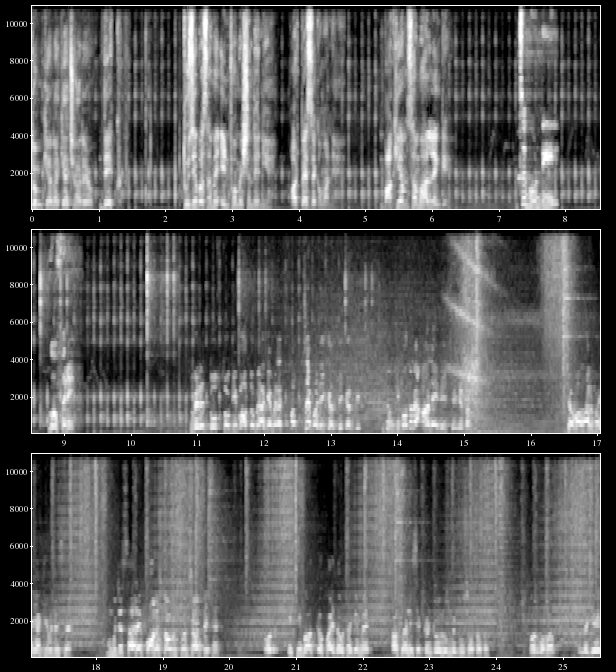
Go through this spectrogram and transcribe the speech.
तुम कहना क्या चाह रहे हो? देख तुझे बस हमें इंफॉर्मेशन देनी है और पैसे कमाने हैं। बाकी हम संभाल लेंगे। It's a good deal go for it मेरे दोस्तों की बातों में आगे मैंने सबसे बड़ी गलती कर दी। क्योंकि उनकी बातों में आने ही नहीं चाहिए था। जवाहर भैया की वजह से? मुझे सारे फॉरेस्ट ऑफिसर्स जानते थे। और इसी बात का फ़ायदा उठा के मैं आसानी से कंट्रोल रूम में घुस जाता था। और वहाँ लगे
